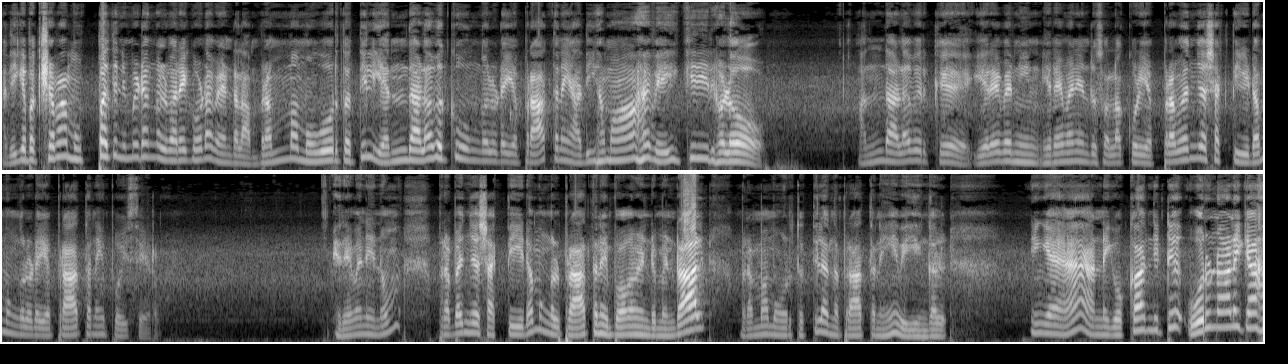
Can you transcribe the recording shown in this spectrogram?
அதிகபட்சமாக முப்பது நிமிடங்கள் வரை கூட வேண்டலாம். பிரம்ம முகூர்த்தத்தில் எந்த அளவுக்கு உங்களுடைய பிரார்த்தனை அதிகமாக வைக்கிறீர்களோ அந்த அளவிற்கு இறைவனின் இறைவன் என்று சொல்லக்கூடிய பிரபஞ்ச சக்தியிடம் உங்களுடைய பிரார்த்தனை போய் சேரும். இறைவனினும் பிரபஞ்ச சக்தியிடம் உங்கள் பிரார்த்தனை போக வேண்டும் என்றால் பிரம்ம முகூர்த்தத்தில் அந்த பிரார்த்தனையை வையுங்கள். நீங்கள் அன்னைக்கு உட்காந்துட்டு ஒரு நாளைக்காக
